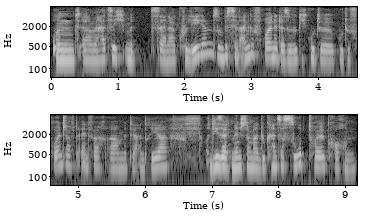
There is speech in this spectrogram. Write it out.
Und ähm, er hat sich mit seiner Kollegin so ein bisschen angefreundet, also wirklich gute, gute Freundschaft einfach äh, mit der Andrea. Und die sagt, Mensch, sag mal, du kannst das so toll kochen.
